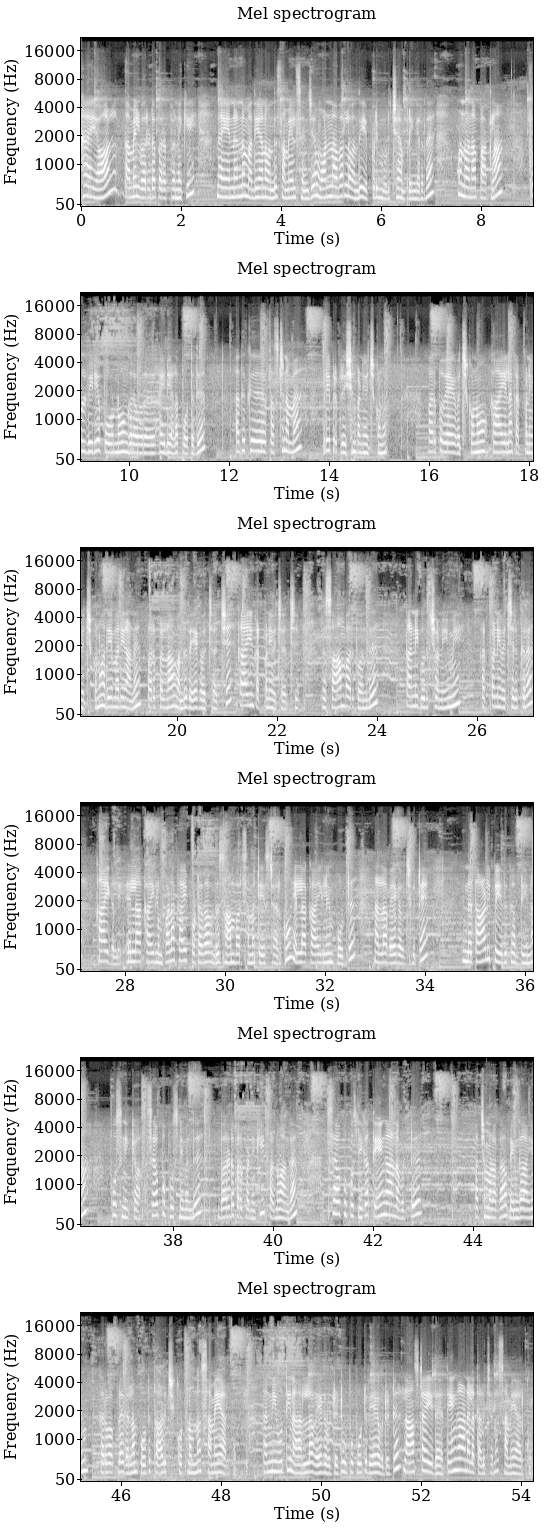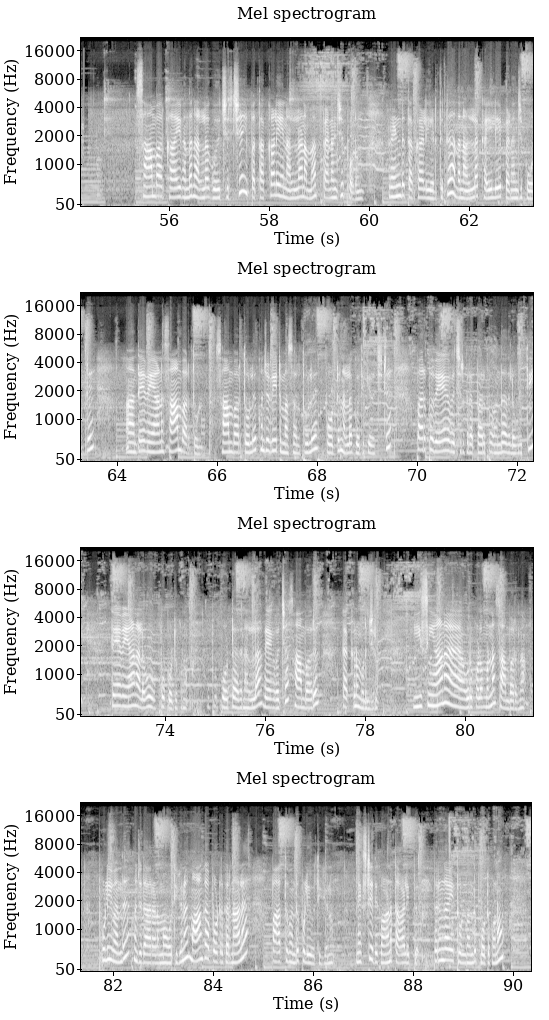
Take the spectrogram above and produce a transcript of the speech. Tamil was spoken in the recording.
ஹாய் ஆல் தமிழ் வருட பரப்பன்னைக்கு நான் என்னென்ன மதியானம் வந்து சமையல் செஞ்சேன் ஒன் ஹவரில் வந்து எப்படி முடித்தேன் அப்படிங்கிறத ஒன்று ஒன்றா பார்க்கலாம். ஃபுல் வீடியோ போடணுங்கிற ஒரு ஐடியாவில் போட்டது. அதுக்கு ஃபஸ்ட்டு நம்ம ப்ரீ ப்ரிப்ரேஷன் பண்ணி வச்சுக்கணும். பருப்பு வேக வச்சுக்கணும் காயெல்லாம் கட் பண்ணி வச்சுக்கணும். அதே மாதிரி நான் பருப்பெல்லாம் வந்து வேக வச்சாச்சு காயும் கட் பண்ணி வச்சாச்சு. இப்போ சாம்பாருக்கு வந்து தண்ணி கொதிச்சோன்னையுமே கட் பண்ணி வச்சுருக்கிற காய்கள் எல்லா காய்களும் பல காய் போட்டால் தான் வந்து சாம்பார் செம்ம டேஸ்ட்டாக இருக்கும். எல்லா காய்களையும் போட்டு நல்லா வேக வச்சுக்கிட்டேன். இந்த தாளிப்பு எதுக்கு அப்படின்னா பூசணிக்காய் சிவப்பு பூசணி வந்து வருட பரப்பன்னைக்கு பண்ணுவாங்க. சிவப்பு பூசணிக்காய் தேங்காய் எண்ணெய் விட்டு பச்சை மிளகா வெங்காயம் கருவேப்பிலை இதெல்லாம் போட்டு தாளித்து கொட்டினோம்னா செமையாக இருக்கும். தண்ணி ஊற்றி நல்லா வேக விட்டுட்டு உப்பு போட்டு வேக விட்டுட்டு லாஸ்ட்டாக இதை தேங்காய் எண்ணெயில் தளிச்சோன்னா செமையாக இருக்கும். சாம்பார் காய் வந்து நல்லா கொதிச்சிருச்சு. இப்போ தக்காளியை நல்லா நம்ம பிணைஞ்சு போடணும். ரெண்டு தக்காளி எடுத்துட்டு அதை நல்லா கையிலேயே பிணைஞ்சு போட்டு தேவையான சாம்பார் தூள். சாம்பார் தூள் கொஞ்சம் வீட்டு மசால் தூள் போட்டு நல்லா கொதிக்க வச்சுட்டு பருப்பு வேக வச்சுருக்கிற பருப்பை வந்து அதில் ஊற்றி தேவையான அளவு உப்பு போட்டுக்கணும். உப்பு போட்டு அதை நல்லா வேக வச்சா சாம்பார் டக்குன்னு முடிஞ்சிடும் ஈஸியான ஒரு குழம்புன்னா சாம்பார் தான். புளி வந்து கொஞ்சம் தாராளமாக ஊற்றிக்கணும் மாங்காய் போட்டிருக்கறனால பார்த்து வந்து புளி ஊற்றிக்கணும் நெக்ஸ்ட்டு இதுக்கான தாளிப்பு. பெருங்காயத்தூள் வந்து போட்டுக்கணும்.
